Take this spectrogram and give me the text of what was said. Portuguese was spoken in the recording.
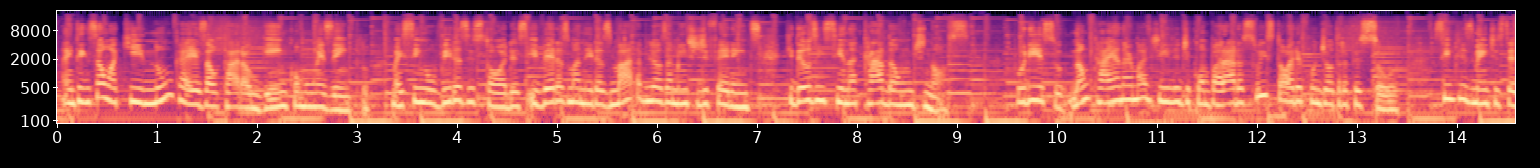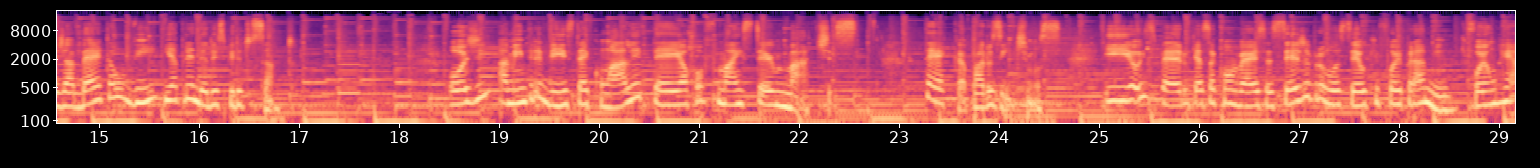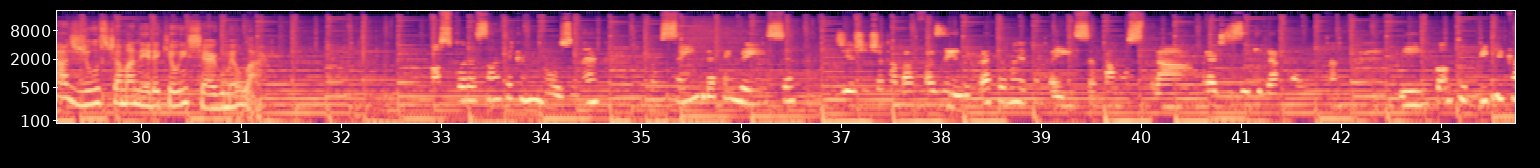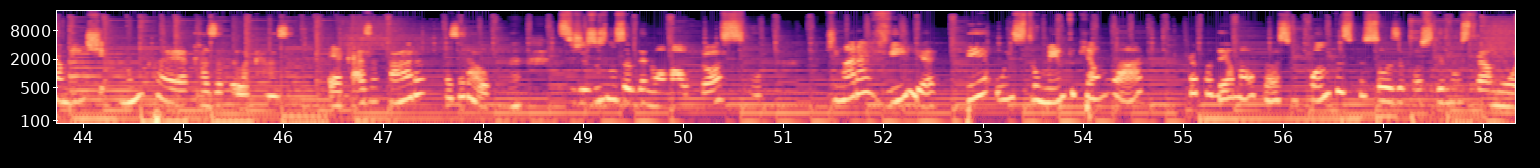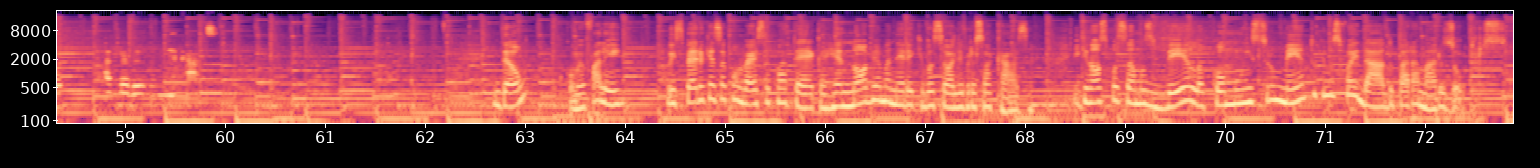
A intenção aqui nunca é exaltar alguém como um exemplo, mas sim ouvir as histórias e ver as maneiras maravilhosamente diferentes que Deus ensina a cada um de nós. Por isso, não caia na armadilha de comparar a sua história com de outra pessoa. Simplesmente esteja aberta a ouvir e aprender do Espírito Santo. Hoje, a minha entrevista é com a Aletheia Hofmeister Mates, Teca para os íntimos. E eu espero que essa conversa seja para você o que foi para mim, que foi um reajuste à maneira que eu enxergo meu lar. Nosso coração é pecaminoso, né? Então sempre a tendência de a gente acabar fazendo para ter uma recompensa, para mostrar, para dizer que dá conta. E enquanto biblicamente nunca é a casa pela casa, é a casa para fazer algo, né? Se Jesus nos ordenou amar o próximo, que maravilha ter o instrumento que é um lar para poder amar o próximo. Quantas pessoas eu posso demonstrar amor através da minha casa? Então, como eu falei, eu espero que essa conversa com a Teca renove a maneira que você olha para sua casa e que nós possamos vê-la como um instrumento que nos foi dado para amar os outros.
